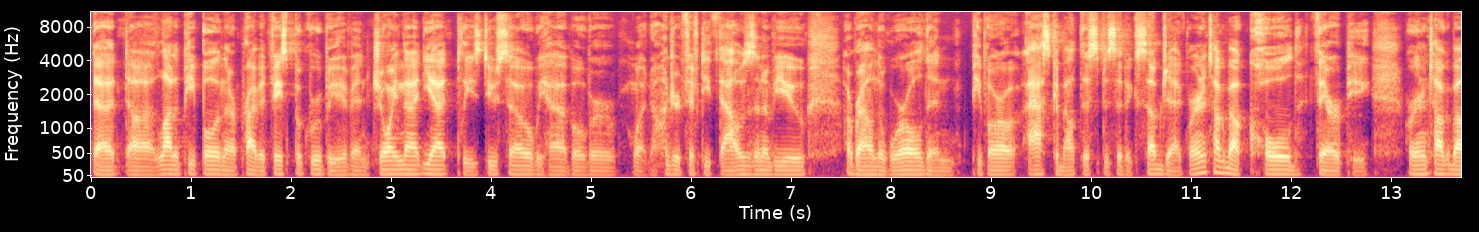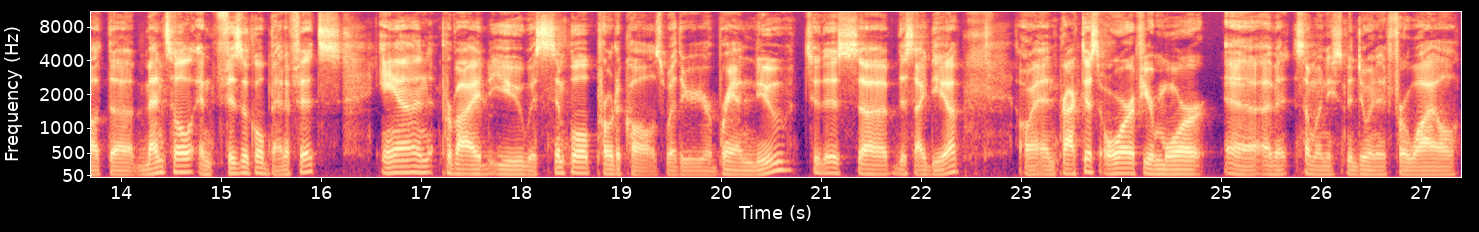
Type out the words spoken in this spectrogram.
that uh, a lot of people in our private Facebook group, if you haven't joined that yet, please do so. We have over what 150,000 of you around the world and people are ask about this specific subject. We're going to talk about cold therapy. We're going to talk about the mental and physical benefits and provide you with simple protocols, whether you're brand new to this, uh, this idea or, and practice, or if you're more, uh, someone who's been doing it for a while,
